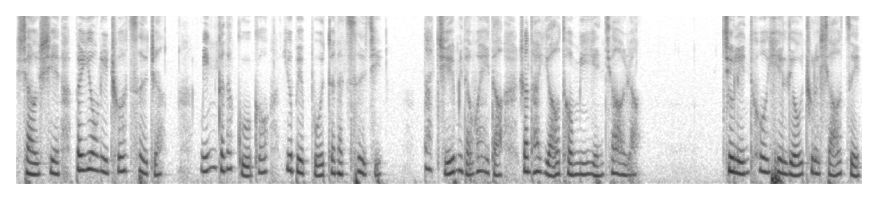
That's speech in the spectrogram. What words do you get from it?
小穴被用力戳刺着，敏感的骨沟又被不断的刺激。那绝美的味道让他摇头眯眼叫嚷，就连唾液流出了小嘴，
